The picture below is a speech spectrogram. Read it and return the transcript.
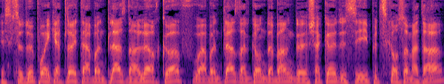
Est-ce que ce 2,4 là est à la bonne place dans leur coffre ou à la bonne place dans le compte de banque de chacun de ces petits consommateurs?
